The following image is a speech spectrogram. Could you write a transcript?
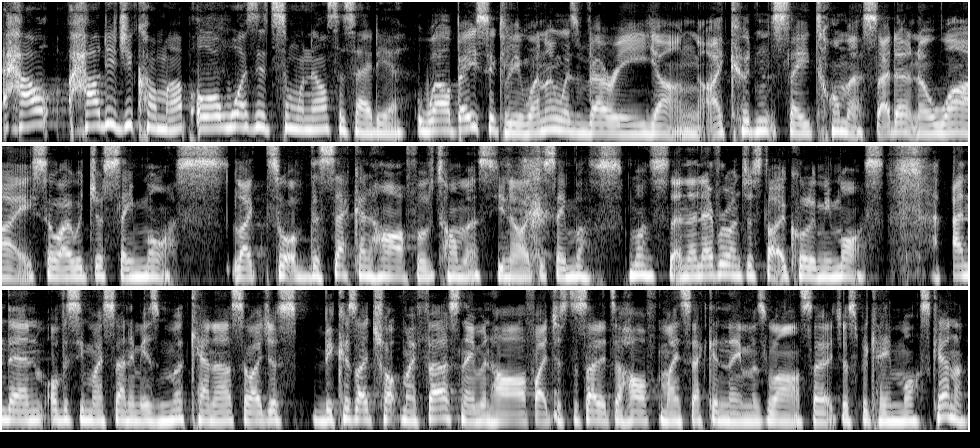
how how did you come up, or was it someone else's idea? Well, basically, when I was very young, I couldn't say Thomas. I don't know why. So I would just say Moss, like sort of the second half of Thomas. You know, I just say Moss, Moss. And then everyone just started calling me Moss. And then obviously my surname is McKenna. So I just, because I chopped my first name in half, I just decided to half my second name as well. So it just became Moss Kena.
